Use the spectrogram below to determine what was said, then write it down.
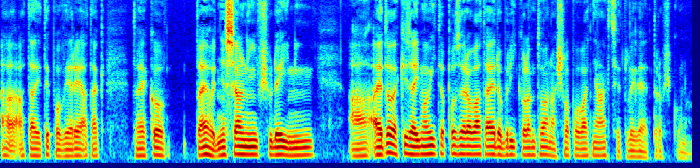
a, a tady ty pověry a tak, to je, jako, to je hodně silný, všude jiný a, a je to taky zajímavý to pozorovat a je dobrý kolem toho našlapovat nějak citlivě trošku. No.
